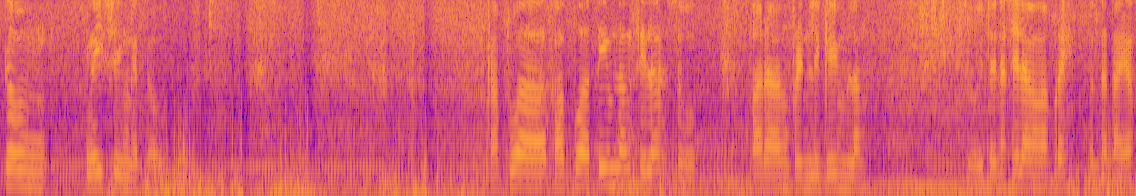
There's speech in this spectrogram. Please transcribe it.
itong racing na to. Kapwa kapwa team lang sila. So parang friendly game lang. So ito na sila mga pre, punta tayo.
